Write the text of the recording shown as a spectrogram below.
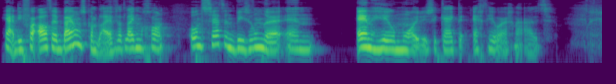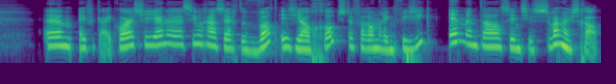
ja, die voor altijd bij ons kan blijven. Dat lijkt me gewoon ontzettend bijzonder en, en heel mooi. Dus ik kijk er echt heel erg naar uit. Um, even kijken hoor. Cheyenne Siwaga zegt: Wat is jouw grootste verandering fysiek en mentaal sinds je zwangerschap?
